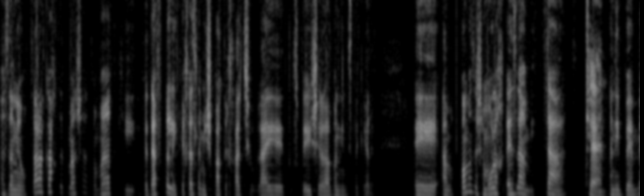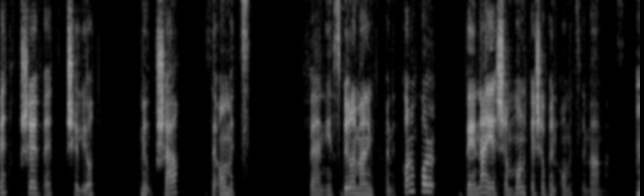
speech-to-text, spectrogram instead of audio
אז אני רוצה לקחת את מה שאת אומרת, כי... ודווקא להתייחס למשפט אחד שאולי uh, תופתעי שאליו אני מסתכלת. Uh, המקום הזה שאמרו לך איזה אמיצה את, כן. אני באמת חושבת שלהיות מאושר זה אומץ. ואני אסביר למה אני מתכוונת. קודם כל, בעיניי יש המון קשר בין אומץ למאמץ. Mm-hmm.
